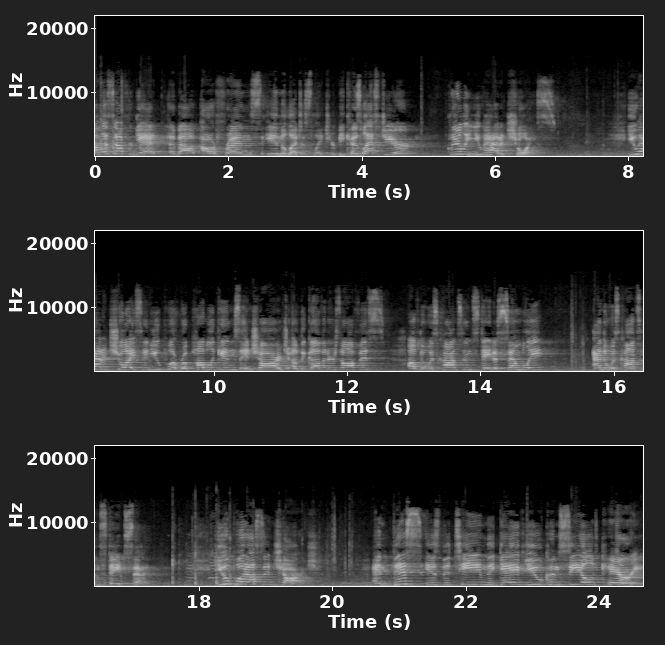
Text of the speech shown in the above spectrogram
Now, let's not forget about our friends in the legislature because last year, clearly you had a choice. You had a choice and you put Republicans in charge of the governor's office, of the Wisconsin State Assembly, and the Wisconsin State Senate. You put us in charge. And this is the team that gave you concealed carry.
